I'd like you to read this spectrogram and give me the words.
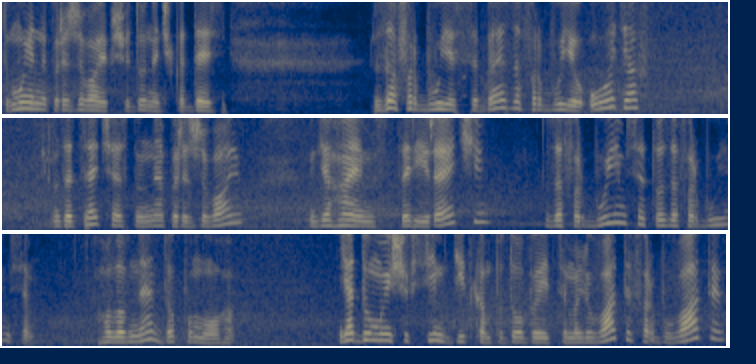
Тому я не переживаю, якщо донечка десь зафарбує себе, зафарбує одяг. За це, чесно, не переживаю. Вдягаємо старі речі, зафарбуємося, то зафарбуємося. Головне допомога. Я думаю, що всім діткам подобається малювати, фарбувати,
